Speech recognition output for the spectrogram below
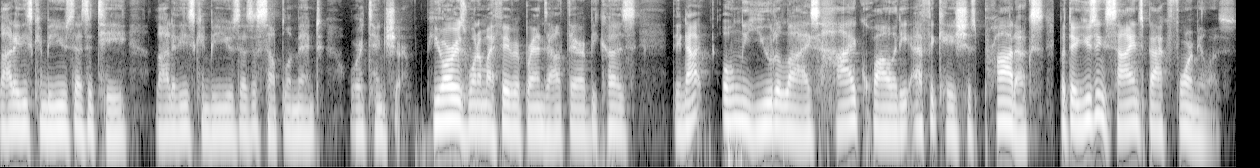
A lot of these can be used as a tea. A lot of these can be used as a supplement or a tincture. Puori is one of my favorite brands out there because they not only utilize high quality, efficacious products, but they're using science backed formulas.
